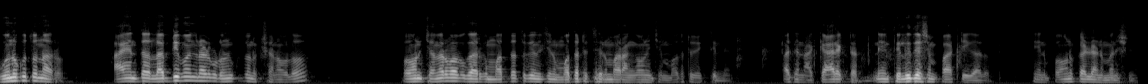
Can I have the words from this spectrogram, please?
వణుకుతున్నారు. ఆయనతో లబ్ధి పొందినాడు కూడా వణుకుతున్న క్షణంలో పవన్ చంద్రబాబు గారికి మద్దతుగా నిలిచిన మొదటి సినిమా రంగం నుంచి మొదటి వ్యక్తిని నేను. అది నా క్యారెక్టర్. నేను తెలుగుదేశం పార్టీ కాదు. నేను పవన్ కళ్యాణ్ మనిషిని.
